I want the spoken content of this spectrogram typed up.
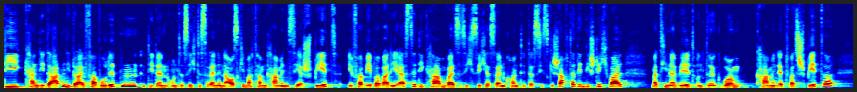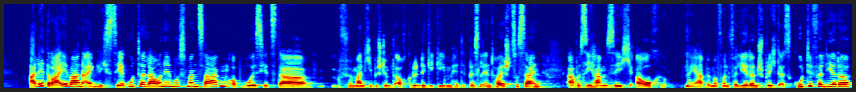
Die Kandidaten, die drei Favoriten, die dann unter sich das Rennen ausgemacht haben, kamen sehr spät. Eva Weber war die erste, die kam, weil sie sich sicher sein konnte, dass sie es geschafft hat in die Stichwahl. Martina Wild und Dirk Wurm kamen etwas später. Alle drei waren eigentlich sehr guter Laune, muss man sagen, obwohl es jetzt da für manche bestimmt auch Gründe gegeben hätte, ein bisschen enttäuscht zu sein. Aber sie haben sich auch, naja, wenn man von Verlierern spricht, als gute Verlierer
